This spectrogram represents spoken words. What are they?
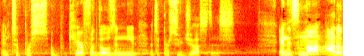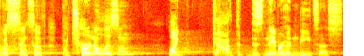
and to care for those in need and to pursue justice. And it's not out of a sense of paternalism, like God, this neighborhood needs us,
